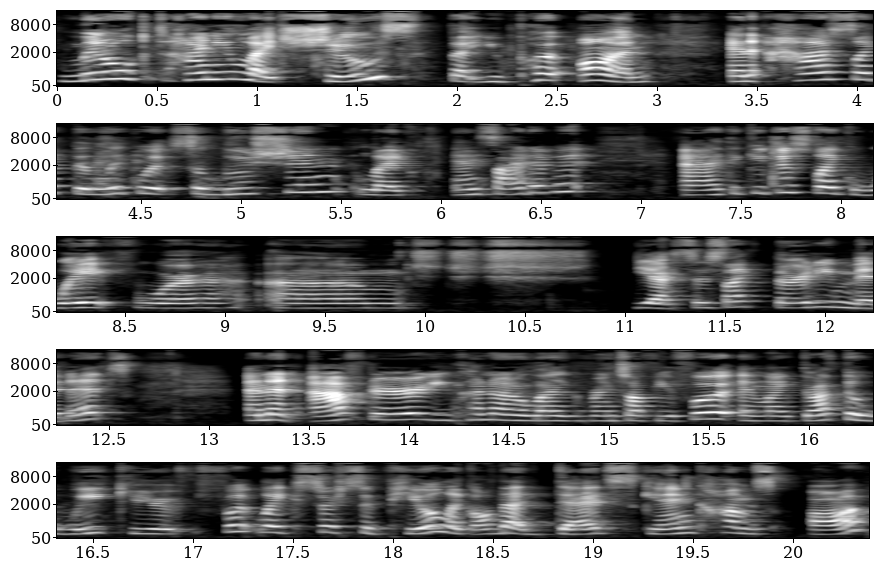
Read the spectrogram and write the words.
little tiny like shoes that you put on and it has like the liquid solution like inside of it and i think you just like wait for um yes it's like 30 minutes. And then after you kind of like rinse off your foot and like throughout the week your foot like starts to peel like all that dead skin comes off.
